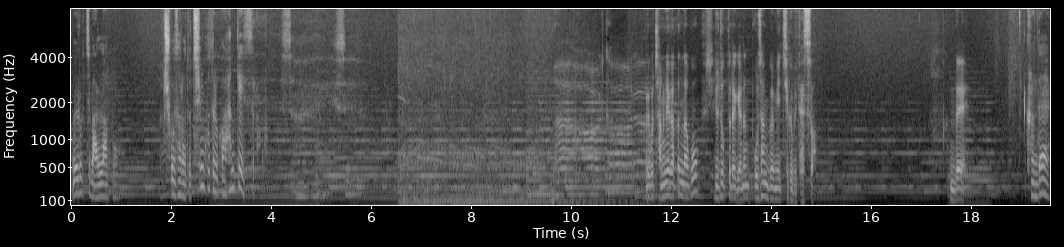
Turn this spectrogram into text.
외롭지 말라고. 죽어서라도 친구들과 함께 있으라고. 그리고 장례가 끝나고 유족들에게는 보상금이 지급이 됐어. 근데 그런데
